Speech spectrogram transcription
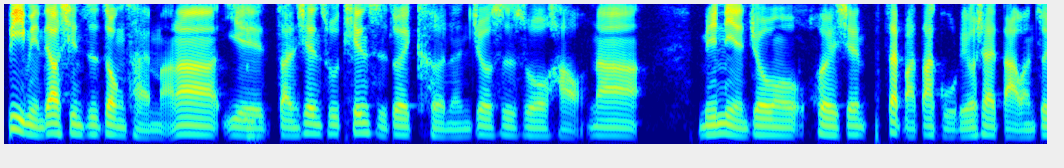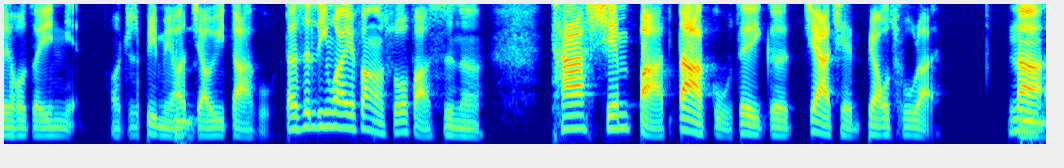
避免掉薪资仲裁嘛。那也展现出天使队可能就是说，好，那明年就会先再把大谷留下来打完最后这一年哦，就是避免要交易大谷。但是另外一方的说法是呢。他先把大股这个价钱标出来，那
